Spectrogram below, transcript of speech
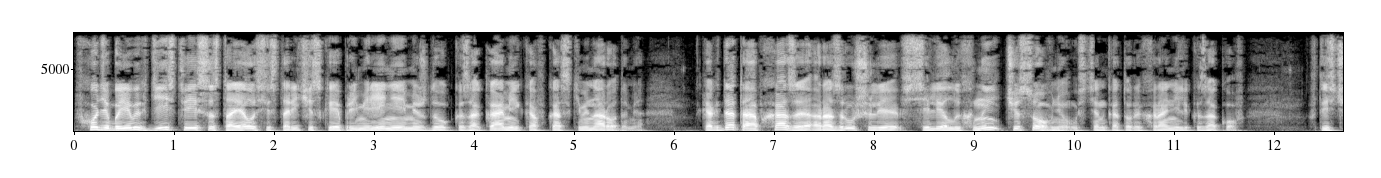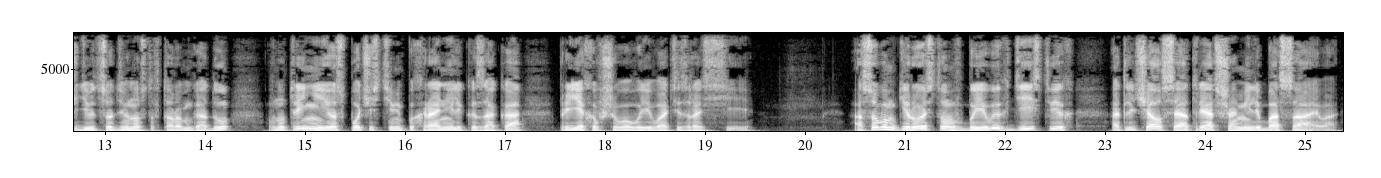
В ходе боевых действий состоялось историческое примирение между казаками и кавказскими народами. Когда-то абхазы разрушили в селе Лыхны часовню, у стен которой хоронили казаков – в 1992 году внутри нее с почестями похоронили казака, приехавшего воевать из России. Особым геройством в боевых действиях отличался отряд Шамиля Басаева.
